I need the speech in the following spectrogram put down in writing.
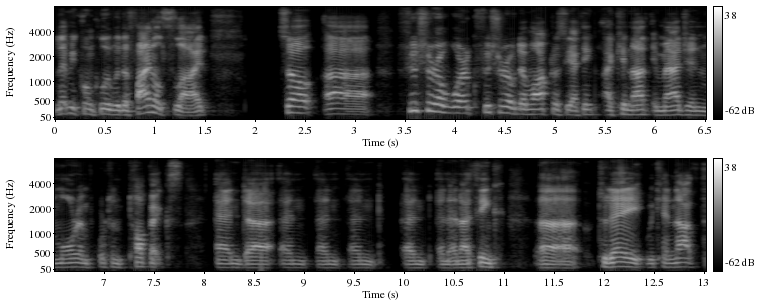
let me conclude with the final slide. So uh, future of work, future of democracy, I think I cannot imagine more important topics. And uh, and and and and and and I think uh, today we cannot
